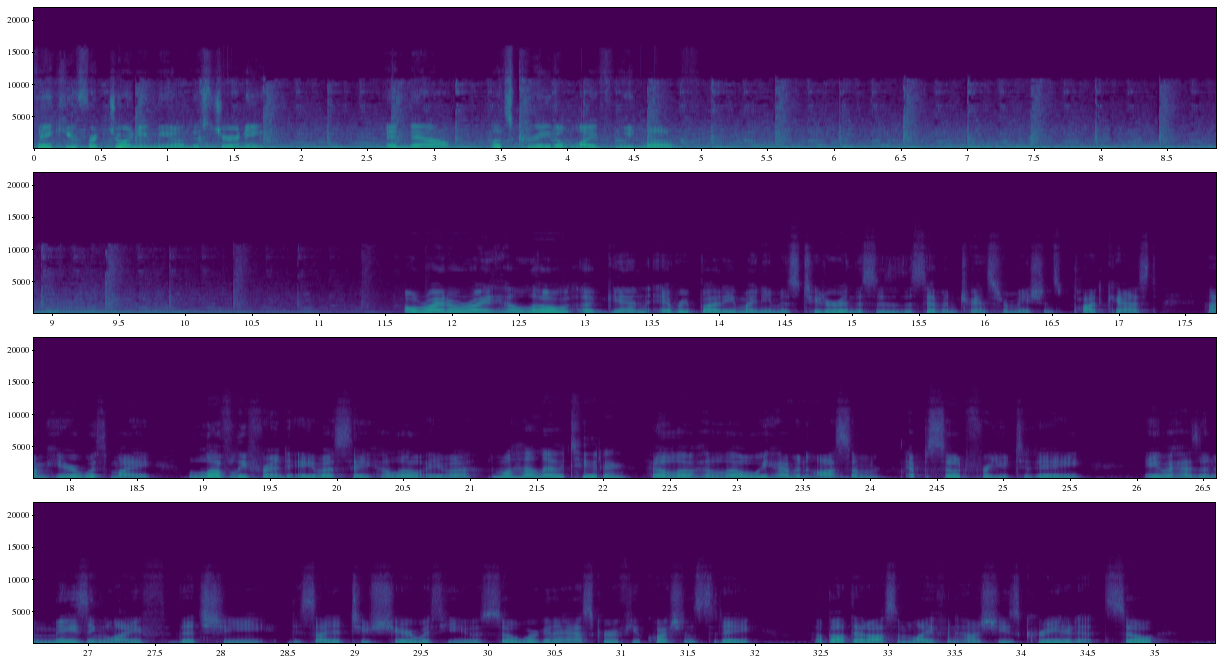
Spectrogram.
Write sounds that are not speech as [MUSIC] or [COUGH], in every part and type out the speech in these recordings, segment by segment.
Thank you for joining me on this journey. And now, let's create a life we love. All right, all right. Hello again, everybody. My name is Tudor, and this is the Seven Transformations podcast. I'm here with my lovely friend Ava. Say hello, Ava. Well, hello, Tudor. Hello, hello. We have an awesome episode for you today. Ava has an amazing life that she decided to share with you. So, we're going to ask her a few questions today about that awesome life and how she's created it. So,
